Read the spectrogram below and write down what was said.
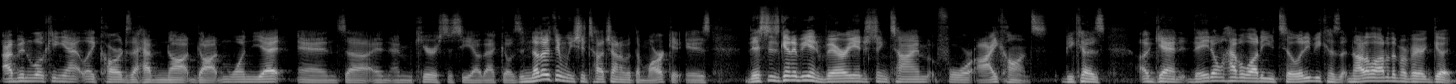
I've been looking at like cards that have not gotten one yet, and uh, and I'm curious to see how that goes. Another thing we should touch on with the market is this is going to be a very interesting time for icons because again they don't have a lot of utility because not a lot of them are very good,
